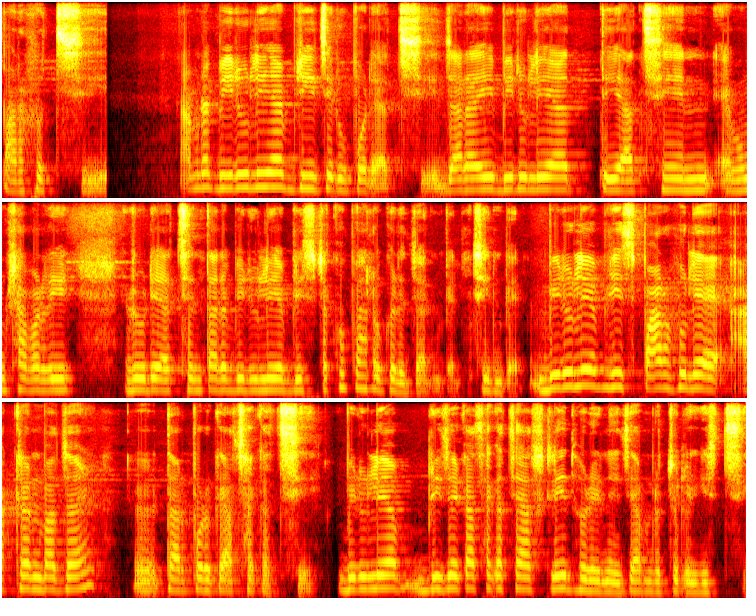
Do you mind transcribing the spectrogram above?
পার হচ্ছি। আমরা বিরুলিয়া ব্রিজের উপরে আছি। যারা এই বিরুলিয়াতে আছেন এবং সাভারে রোডে আছেন, তারা বিরুলিয়া ব্রিজটা খুব ভালো করে জানবেন, চিনবেন। বিরুলিয়া ব্রিজ পার হলে আকরান বাজার তারপরে কাছাকাছি। বিরুলিয়া ব্রিজের কাছাকাছি আসলেই ধরে নেই যে আমরা চলে গেছি।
